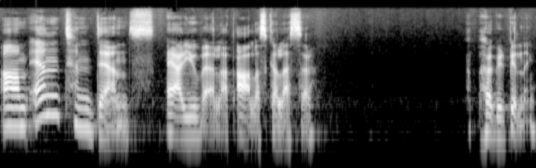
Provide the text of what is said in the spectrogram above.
Um, en tendens är ju väl att alla ska läsa högre utbildning.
